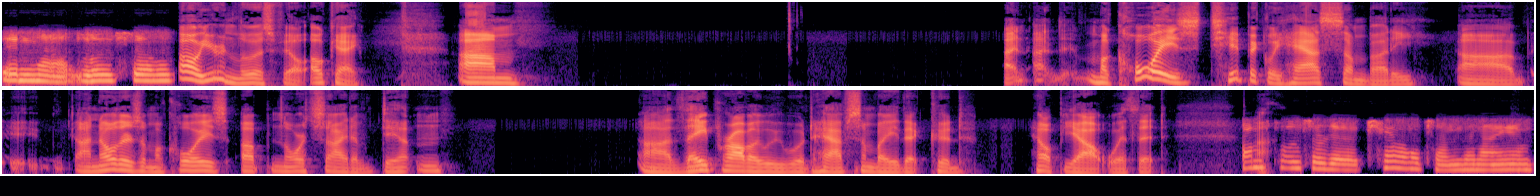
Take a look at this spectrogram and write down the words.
In uh, Lewisville. Oh, you're in Lewisville. Okay. Um, I, I, McCoy's typically has somebody. Uh, I know there's a McCoy's up north side of Denton. Uh, they probably would have somebody that could help you out with it. I'm closer to Carrollton than I am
